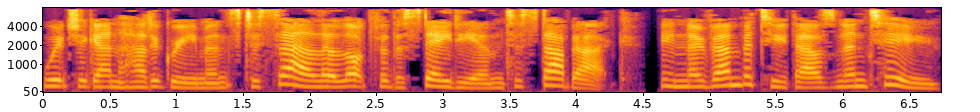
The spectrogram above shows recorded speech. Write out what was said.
which again had agreements to sell a lot for the stadium to Stabæk. In November 2002,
